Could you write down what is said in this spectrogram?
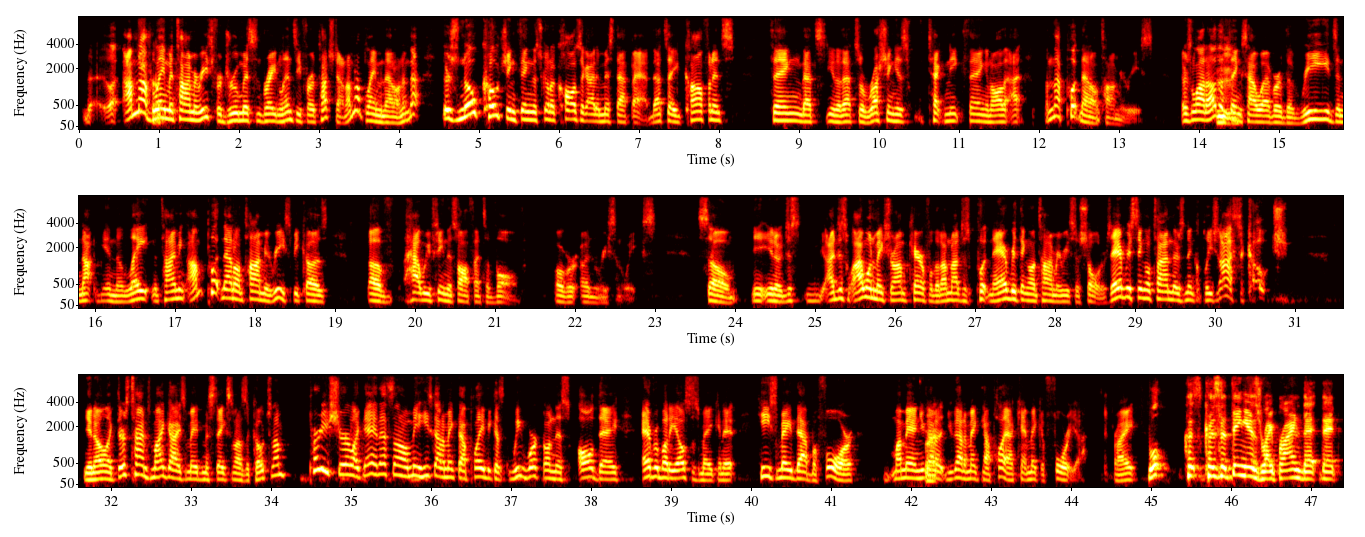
I'm not sure. blaming Tommy Rees for Drew missing Braden Lenzy for a touchdown. I'm not blaming that on him. That, there's no coaching thing that's going to cause a guy to miss that bad. That's a confidence thing. That's you know that's a rushing his technique thing and all that. I, am not putting that on Tommy Rees. There's a lot of other mm-hmm. things, however, the reads and not in the late and the timing. I'm putting that on Tommy Rees because of how we've seen this offense evolve over in recent weeks. So you know, just I just I want to make sure I'm careful that I'm not just putting everything on Tommy Rees's shoulders. Every single time there's an incompletion, ah, it's the coach. You know, like there's times my guys made mistakes when I was a coach, and I'm pretty sure, like, hey, that's not on me. He's got to make that play because we worked on this all day. Everybody else is making it. He's made that before. My man, you right. gotta you gotta make that play. I can't make it for you, right? Well, because because the thing is, right, Brian, that that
